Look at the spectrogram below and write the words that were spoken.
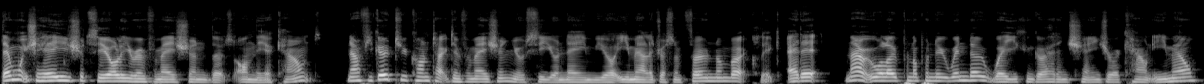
Then once you're here, you should see all your information that's on the account. Now, if you go to contact information, you'll see your name, your email address and phone number, click edit. Now it will open up a new window where you can go ahead and change your account email.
